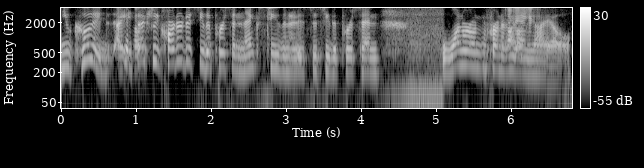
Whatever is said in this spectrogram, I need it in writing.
you could. I, it's actually harder to see the person next to you than it is to see the person one row in front of you on the aisle.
